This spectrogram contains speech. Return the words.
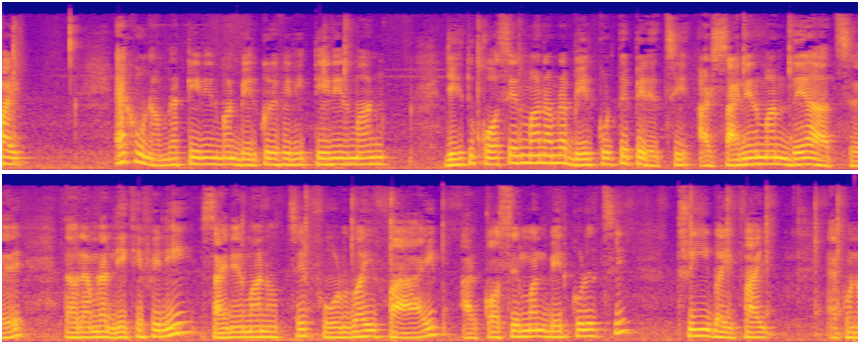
ফাইভ এখন আমরা টেনের মান বের করে ফেলি। টেনের মান, যেহেতু কসের মান আমরা বের করতে পেরেছি আর সাইনের মান দেয়া আছে, তাহলে আমরা লিখে ফেলি সাইনের মান হচ্ছে ফোর বাই ফাইভ আর কসের মান বের করেছি থ্রি বাই ফাইভ এখন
